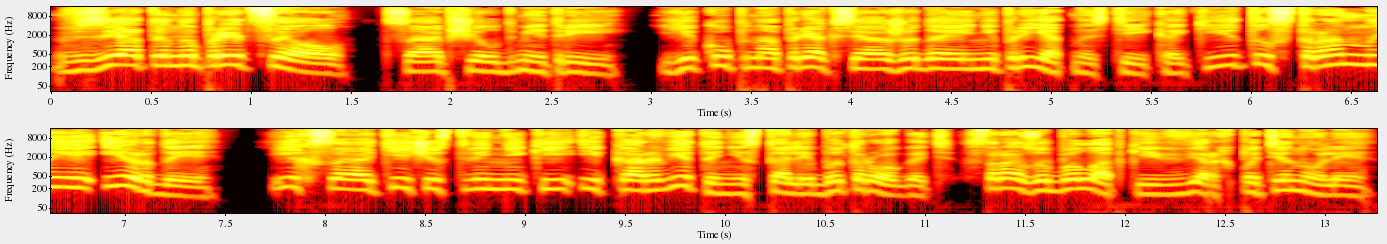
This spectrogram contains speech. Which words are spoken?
«Взяты на прицел», — сообщил Дмитрий. Якуб напрягся, ожидая неприятностей. Какие-то странные ирды. Их соотечественники и корветы не стали бы трогать, сразу бы лапки вверх потянули.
